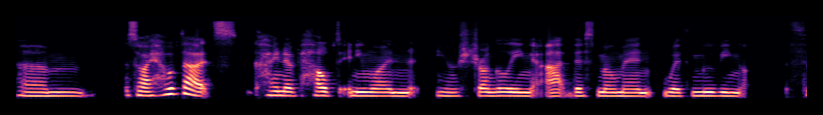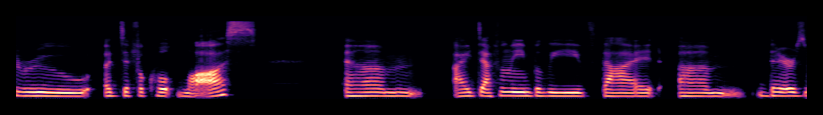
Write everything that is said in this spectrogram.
Um, so I hope that's kind of helped anyone, you know, struggling at this moment with moving through a difficult loss. Um, I definitely believe that um, there's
